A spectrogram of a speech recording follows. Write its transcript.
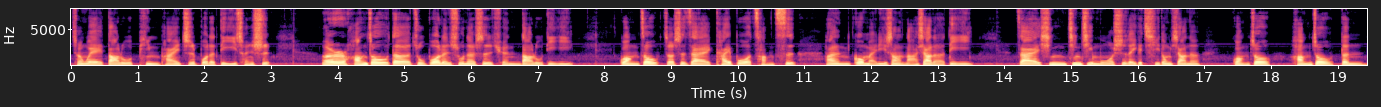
成为大陆品牌直播的第一城市，而杭州的主播人数呢是全大陆第一，广州则是在开播场次和购买力上拿下了第一。在新经济模式的一个启动下呢。广州、杭州等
